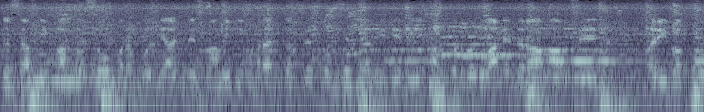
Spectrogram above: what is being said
દશાબ્દી પાટોત્સવ પરમ પૂજ્ય આચાર્ય સ્વામીજી મહારાજ કરશે. સોમસોમના વિધિથી અંકુટ ભગવાનને ધરવામાં આવશે. હરિભક્તો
